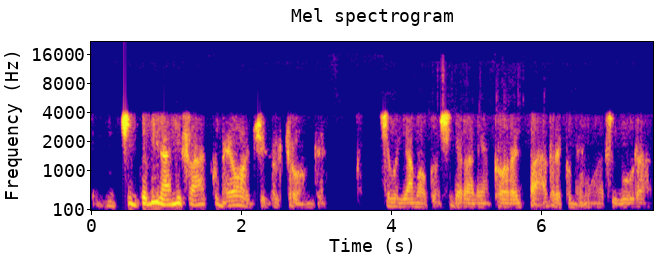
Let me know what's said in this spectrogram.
5.000 anni fa come oggi d'altronde, se vogliamo considerare ancora il padre come una figura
